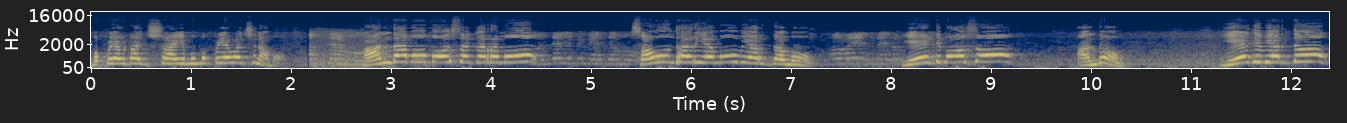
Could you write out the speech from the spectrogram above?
ముప్పై ఒకటో అధ్యాయము ముప్పై వచనము. అందము మోసకరము సౌందర్యము వ్యర్థము. ఏంటి మోసం? అందం. ఏది వ్యర్థం?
